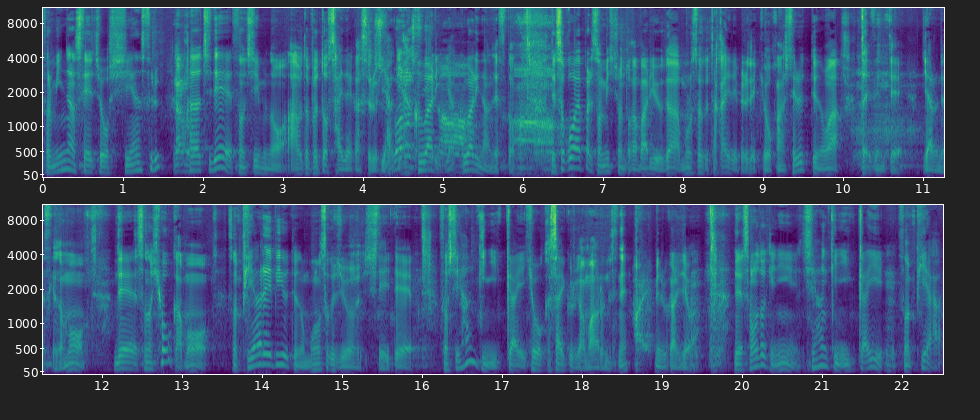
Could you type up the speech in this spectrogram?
そのみんなの成長を支援する形で、そのチームのアウトプットを最大化する役割、役割なんですと。で、そこはやっぱりそのミッションとかバリューがものすごく高いレベルで共感してるっていうのが大前提であるんですけども、で、その評価も、そのピアレビューっていうのをものすごく重要視していて、その四半期に一回評価サイクルが回るんですね。はい。メルカリでは。で、その時に四半期に一回、そのピア、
